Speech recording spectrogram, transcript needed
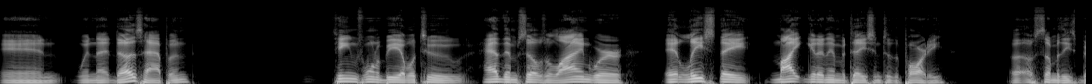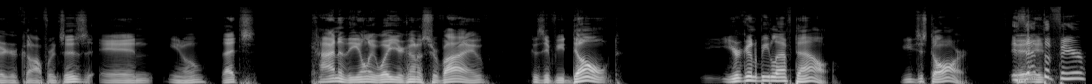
And when that does happen, teams want to be able to have themselves aligned where at least they might get an invitation to the party uh, of some of these bigger conferences, and you know that's kind of the only way you're going to survive. Because if you don't, you're going to be left out. You just are. Is It- that the fear?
